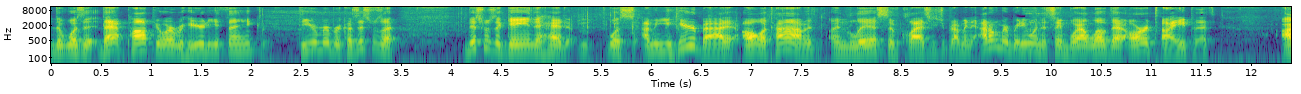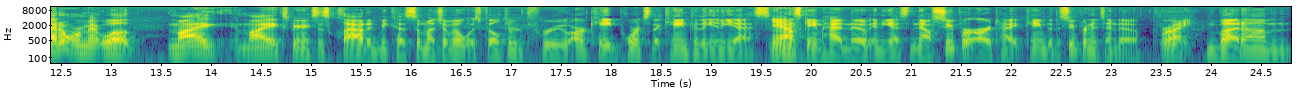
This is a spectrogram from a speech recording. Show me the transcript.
Was it that popular over here? Do you think? Do you remember? Because this was a this was a game that had was. I mean, you hear about it all the time in, lists of classics, but I mean, I don't remember anyone that saying, "Boy, I love that R type." I don't remember. Well, my my experience is clouded because so much of it was filtered through arcade ports that came to the NES. Yeah. And this game had no NES. Now, Super R Type came to the Super Nintendo, right. but um,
